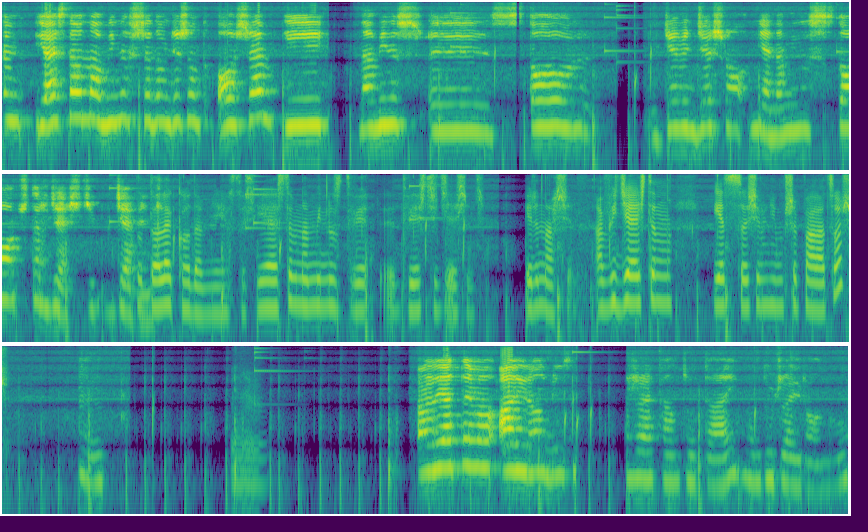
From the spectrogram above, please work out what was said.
7, ja jestem na minus 78 i na minus y, 190, nie, na minus 149. To daleko ode mnie jesteś. Ja jestem na minus dwie, 210. 11. A widziałeś ten piec, co się w nim przepala coś? Mm. Nie wiem. Ale ja tutaj mam iron, więc rzekam tutaj. Mam dużo ironu.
